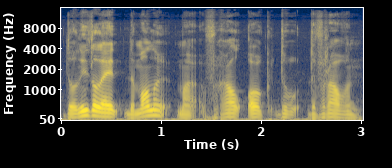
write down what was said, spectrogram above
door niet alleen de mannen, maar vooral ook door de vrouwen.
